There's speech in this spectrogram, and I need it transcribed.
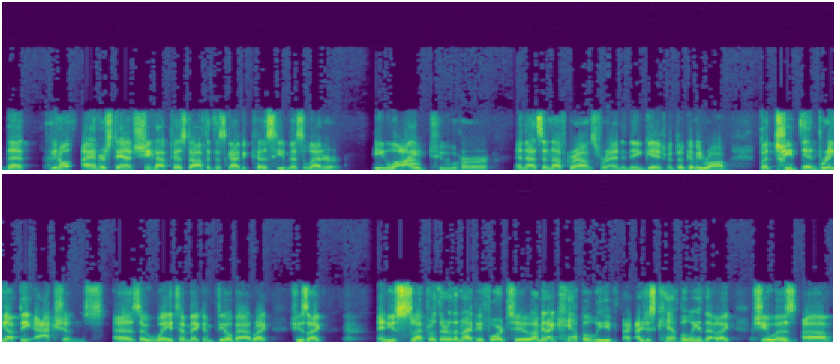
that you know I understand she got pissed off at this guy because he misled her. He lied to her, and that's enough grounds for ending the engagement. Don't get me wrong, but she did bring up the actions as a way to make him feel bad. Right? She's like, "And you slept with her the night before too." I mean, I can't believe. I, I just can't believe that. Like she was. Um,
